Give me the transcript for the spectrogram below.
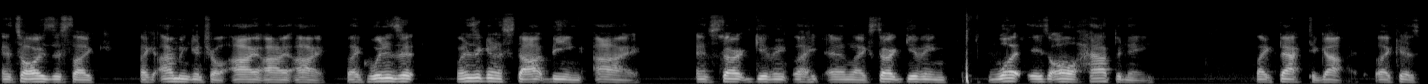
it's always this like like i'm in control. I i i. Like when is it when is it going to stop being I and start giving like and like start giving what is all happening like back to God? Like cuz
